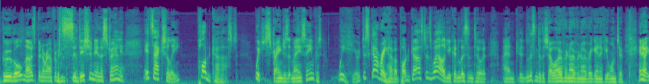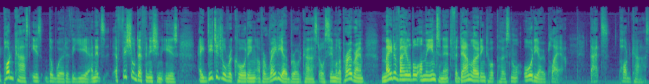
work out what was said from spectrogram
Google, no, it's been around for a bit. Sedition in Australia. It's actually podcast, which, strange as it may seem, because we here at Discovery have a podcast as well. You can listen to it and listen to the show over and over and over again if you want to. Anyway, podcast is the word of the year, and its official definition is a digital recording of a radio broadcast or similar program made available on the internet for downloading to a personal audio player. That's podcast.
